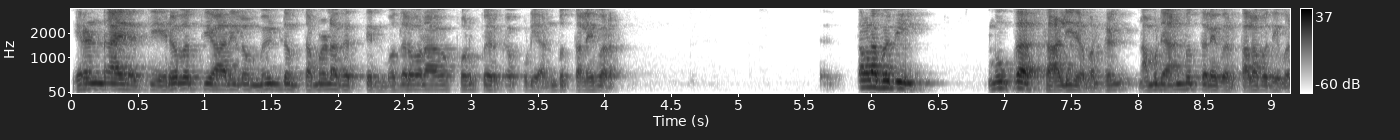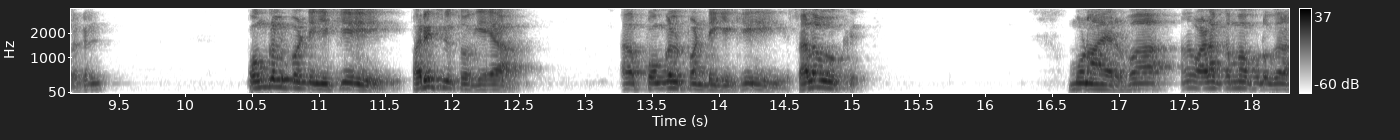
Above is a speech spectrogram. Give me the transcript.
இரண்டாயிரத்தி இருபத்தி ஆறிலும் மீண்டும் தமிழகத்தின் முதல்வராக பொறுப்பேற்கக்கூடிய அன்பு தலைவர் தளபதி மு க ஸ்டாலின் அவர்கள் நம்முடைய அன்பு தலைவர் தளபதி அவர்கள் பொங்கல் பண்டிகைக்கு பரிசு தொகையா பொங்கல் பண்டிகைக்கு செலவுக்கு மூணாயிரம் ரூபாய் அது வழக்கமாக கொடுக்குற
